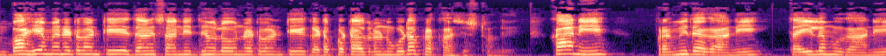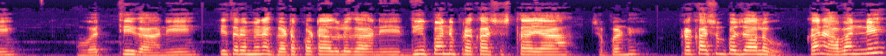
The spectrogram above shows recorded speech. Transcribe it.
బాహ్యమైనటువంటి దాని సాన్నిధ్యంలో ఉన్నటువంటి ఘటపటాదులను కూడా ప్రకాశిస్తుంది. కానీ ప్రమిద గాని తైలము గాని వత్తి గాని ఇతరమైన ఘటపటాదులు గాని దీపాన్ని ప్రకాశిస్తాయా? చెప్పండి. ప్రకాశింపజాలవు. కానీ అవన్నీ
